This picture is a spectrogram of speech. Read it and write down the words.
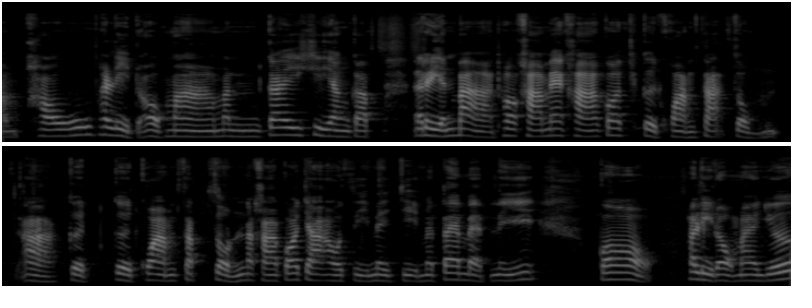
าเขาผลิตออกมามันใกล้เคียงกับเหรียญบาทพ่อค้าแม่ค้าก็เกิดความสะสมอ่าเกิดเกิดความสับสนนะคะ ก็จะเอาสีเมจิมาแต้มแบบนี้ ก็ผลิตออกมาเยอะ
